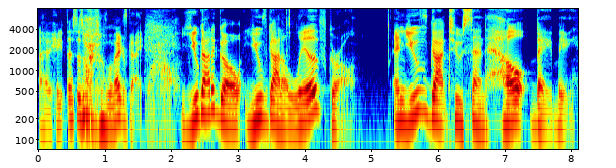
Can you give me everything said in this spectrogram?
I hate this as much as the next guy. Wow. You got to go. You've got to live, girl. And you've got to send help, baby.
